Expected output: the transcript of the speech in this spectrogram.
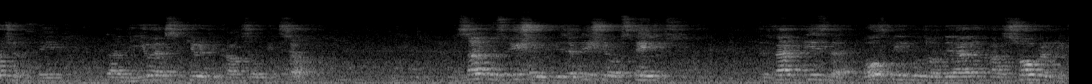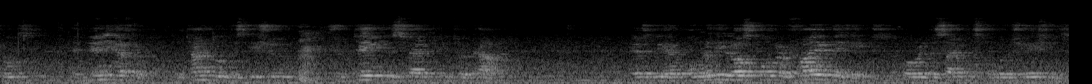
unfortunately, than the UN Security Council itself. The Cyprus issue is an issue of status. The fact is that both peoples on the island are sovereign peoples, and any effort to tackle this issue should take this fact into account. As we have already lost over five decades over the Cyprus negotiations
